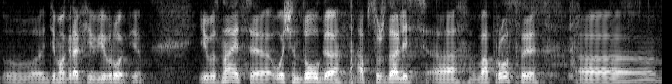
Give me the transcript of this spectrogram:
Э, демографии в Европе. И вы знаете, очень долго обсуждались э, вопросы э,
